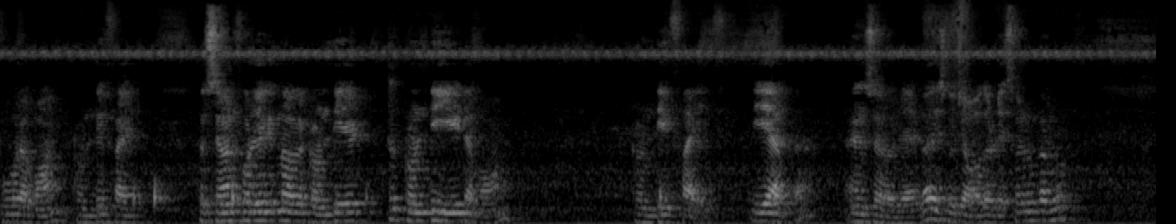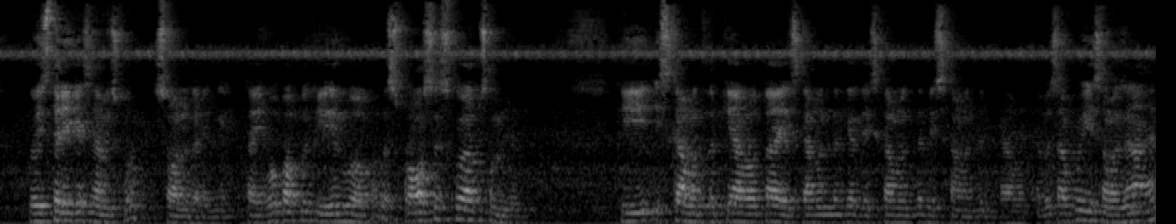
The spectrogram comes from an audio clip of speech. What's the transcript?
four upon twenty five तो सेवन फोर जो कितना होगा ट्वेंटी एट तो twenty eight upon twenty five ये आपका आंसर हो जाएगा। इसको चाहो तो डेसिमल कर लो। तो इस तरीके से हम इसको सॉल्व करेंगे। तो आई होप आपको क्लियर हुआ होगा। बस प्रोसेस को आप समझो कि इसका मतलब क्या होता है, इसका मतलब क्या इसका मतलब इसका मतलब क्या होता है। बस आपको ये समझना है।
